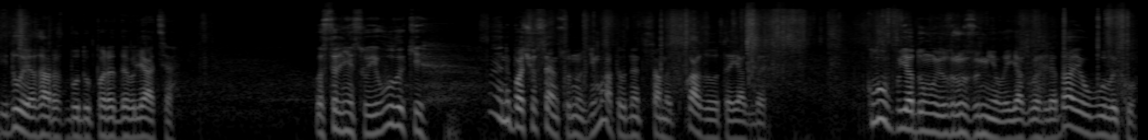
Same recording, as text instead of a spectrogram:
іду я зараз буду передивлятися остальні свої вулики. Ну, я не бачу сенсу ну, знімати, одне те саме показувати, якби. Клуб, я думаю, зрозуміли, як виглядає у вулику.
